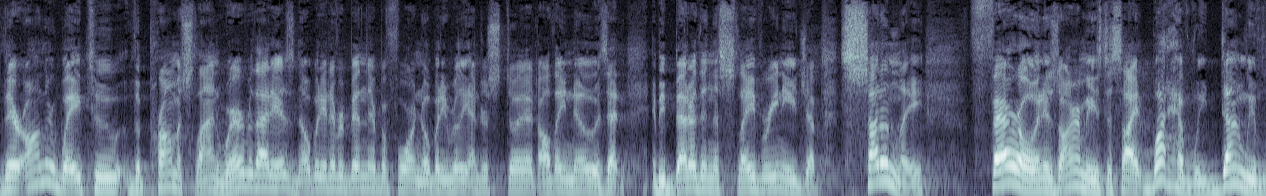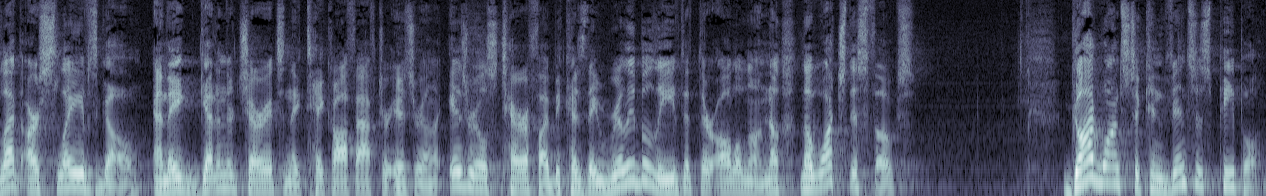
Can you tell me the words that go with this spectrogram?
they're on their way to the promised land, wherever that is. Nobody had ever been there before. Nobody really understood it. All they knew is that it'd be better than the slavery in Egypt. Suddenly, Pharaoh and his armies decide, What have we done? We've let our slaves go. And they get in their chariots and they take off after Israel. Now, Israel's terrified because they really believe that they're all alone. Now, now, watch this, folks. God wants to convince his people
